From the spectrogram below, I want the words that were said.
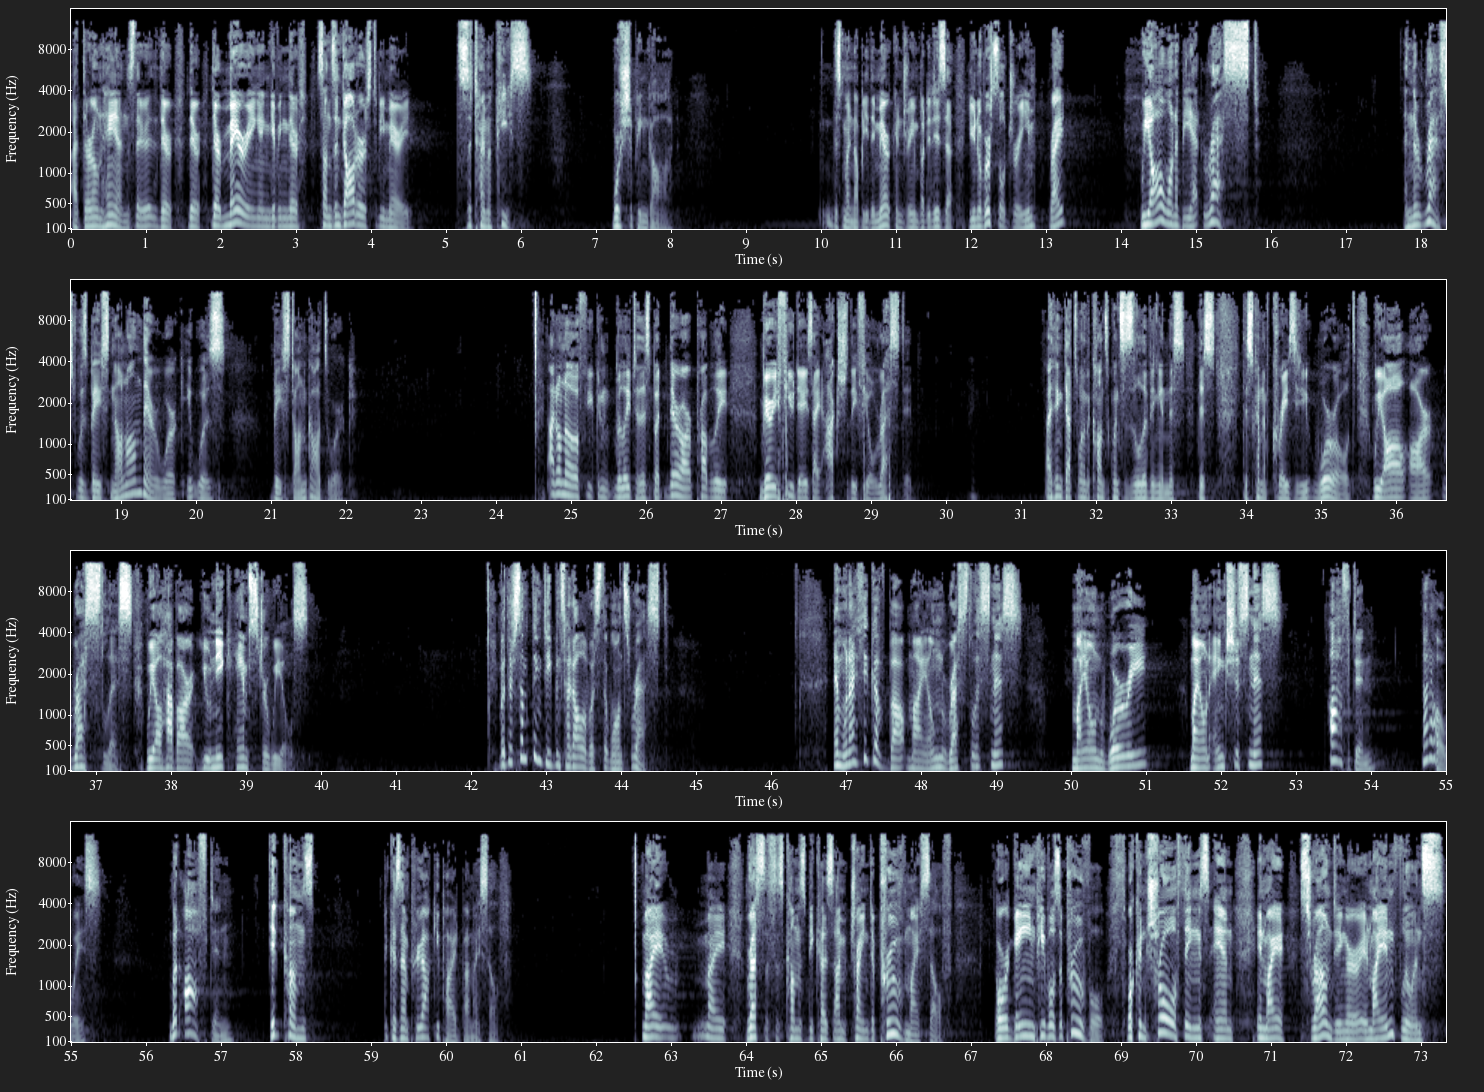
at their own hands. They're, they're, they're, they're marrying and giving their sons and daughters to be married. This is a time of peace, worshiping God. This might not be the American dream, but it is a universal dream, right? We all want to be at rest. And the rest was based not on their work, it was based on God's work. I don't know if you can relate to this, but there are probably very few days I actually feel rested. I think that's one of the consequences of living in this, this, this kind of crazy world. We all are restless. We all have our unique hamster wheels. But there's something deep inside all of us that wants rest. And when I think about my own restlessness, my own worry, my own anxiousness, often, not always, but often, it comes because I'm preoccupied by myself. My, my restlessness comes because I'm trying to prove myself or gain people's approval or control things and in my surrounding or in my influence.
